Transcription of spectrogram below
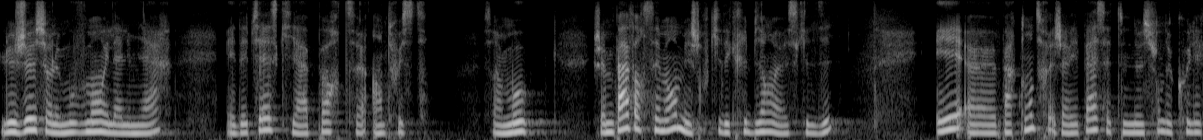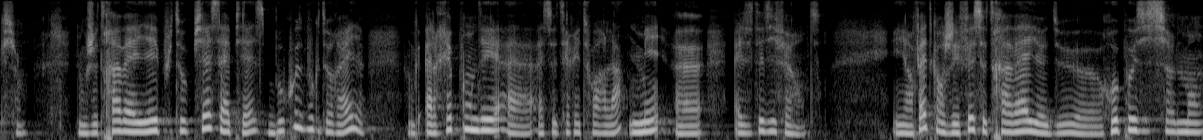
Le jeu sur le mouvement et la lumière, et des pièces qui apportent un twist. C'est un mot que j'aime pas forcément, mais je trouve qu'il décrit bien ce qu'il dit. Et euh, par contre, j'avais pas cette notion de collection. Donc je travaillais plutôt pièce à pièce, beaucoup de boucles d'oreilles. Donc elles répondaient à, ce territoire-là, mais euh, elles étaient différentes. Et en fait, quand j'ai fait ce travail de euh, repositionnement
